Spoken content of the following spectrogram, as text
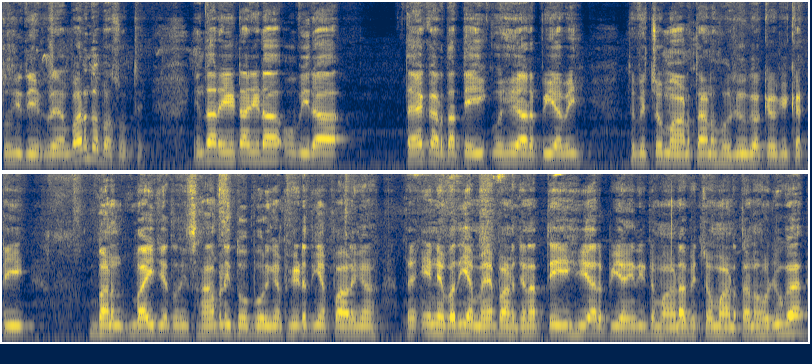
ਤੁਸੀਂ ਦੇਖਦੇ ਹੋ ਬੰਨ ਦਿਓ ਬਸ ਉੱਥੇ। ਇਹਦਾ ਰੇਟ ਆ ਜਿਹੜਾ ਉਹ ਵੀਰਾ ਤੈਅ ਕਰਦਾ 23000 ਰੁਪਿਆ ਬਈ ਤੇ ਵਿੱਚੋਂ ਮਾਨਤਾਨ ਹੋ ਜਾਊਗਾ, ਕਿਉਂਕਿ ਕੱਟੀ ਬਣ ਬਾਈ, ਜੇ ਤੁਸੀਂ ਸਾਂਭ ਲਈ ਦੋ ਬੋਰੀਆਂ ਫੀਡ ਦੀਆਂ ਪਾਲੀਆਂ, ਤੇ ਇਹਨੇ ਵਧੀਆ ਮੈਂ ਬਣ ਜਾਣਾ। 23000 ਰੁਪਿਆ ਇਹਦੀ ਡਿਮਾਂਡ ਆ, ਵਿੱਚੋਂ ਮਾਨਤਾਨ ਹੋ ਜਾਊਗਾ।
